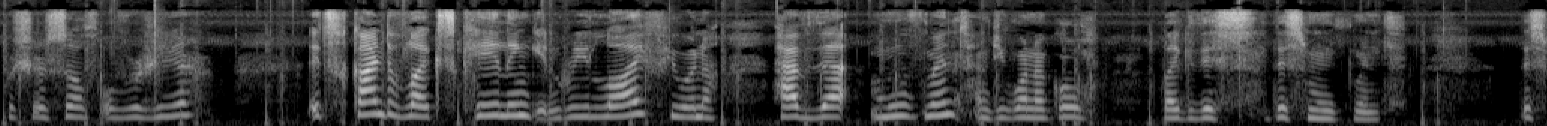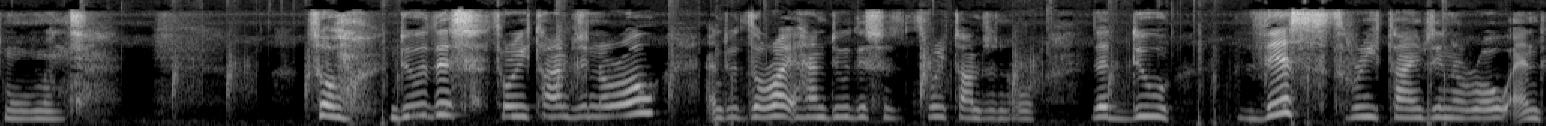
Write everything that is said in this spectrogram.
Push yourself over here. It's kind of like scaling in real life. You wanna have that movement and you wanna go like this this movement this movement So do this three times in a row, and with the right hand do this three times in a row. Then do this three times in a row and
